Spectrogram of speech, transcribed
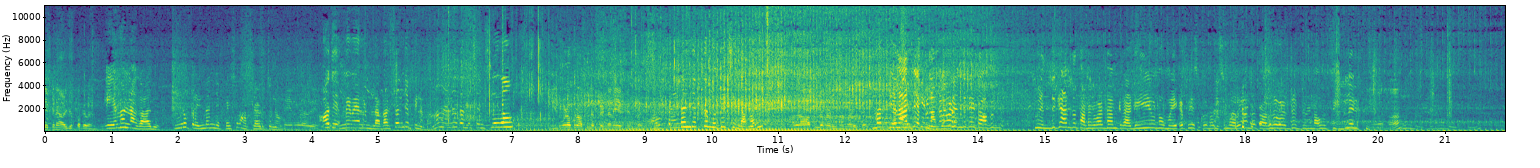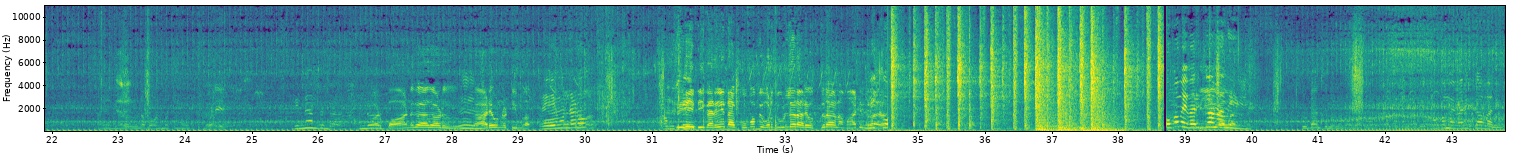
చెప్పినా కదండి ఏమన్నా కాదు నేను ఫ్రెండ్ అని చెప్పేసి మాట్లాడుతున్నావు. అదే. మేము లవర్స్ అని చెప్పినామా? నాకు అంత సెన్స్ లేదా? నేను కూడా అప్పుడు ఆ పిల్ల ఫ్రెండ్ అనే చెప్పింది. ఫ్రెండ్ అని చెప్తే ముద్దిచ్చిందా మరి? అది ఆ పిల్ల మరి నన్ను అడిగితే? మరి ఎలా నేను చెప్పినా చెప్పినా కూడా ఎందుకే టాపిక్ నువ్వు ఎందుకే అంత తడగబడడానికి రెడీ నువ్వు మేకప్ వేసుకొని వచ్చి మరి అంత తడగబడ్డట్టు నువ్వు సిగ్గులేదు విన్నా అంటుండ్రా? వాడు బాండ్ కాదు వాడు. ఆడే ఉన్న టీమ్లో ఏముండడు నీకు అరే నా కోపం ఎవరు చూడలేరు. అరే వద్దురా నా మాట ఎవరికి కావాలి కోపం ఎవరికి కావాలి?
